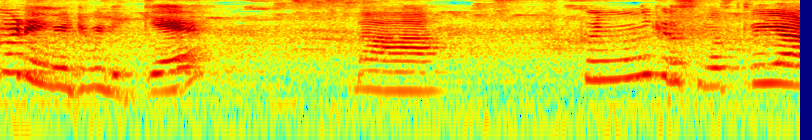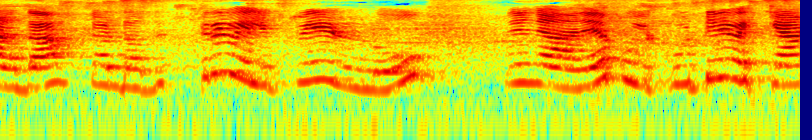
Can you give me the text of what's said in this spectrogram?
കൂടി ഇങ്ങോട്ട് വിളിക്കേ. ദാ കുഞ്ഞു ക്രിസ്മസ് ട്രീ ആണ്. ദാ കണ്ടോ? അത് ഇത്ര വലിപ്പേ ഉള്ളൂ. ഞാൻ പുൽക്കൂട്ടിൽ വെക്കാൻ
